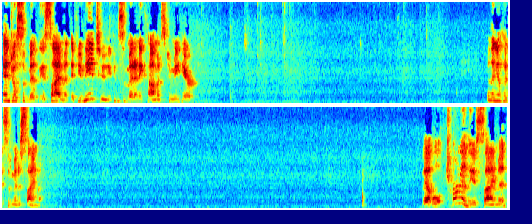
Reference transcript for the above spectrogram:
and you'll submit the assignment. If you need to, you can submit any comments to me here. And then you'll hit Submit Assignment. That will turn in the assignment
